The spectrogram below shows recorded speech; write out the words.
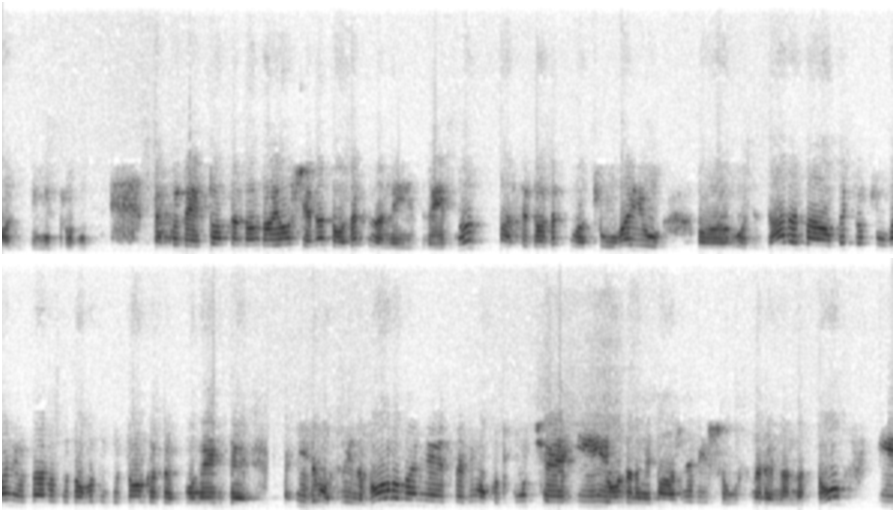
pozitivne trudnice. Tako da je to sad onda još jedna dodatna neizvesnost, pa se dodatno čuvaju o, od zaraza, a opet to čuvanje od zaraza dovodi do toga da smo negde, idemo svi na bolovanje, sedimo kod kuće i onda nam je pažnja više usmerena na to i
